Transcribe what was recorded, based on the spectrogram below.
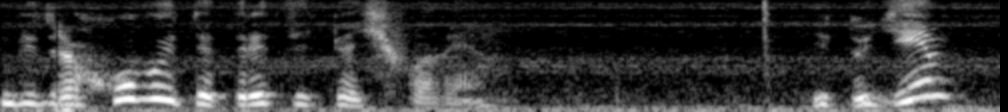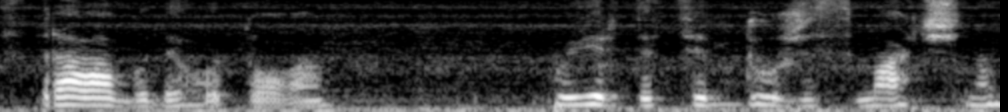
відраховуйте 35 хвилин. І тоді страва буде готова. Повірте, це дуже смачно.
